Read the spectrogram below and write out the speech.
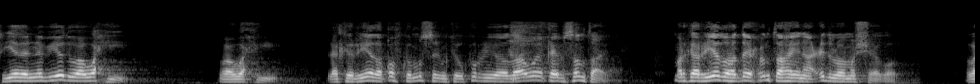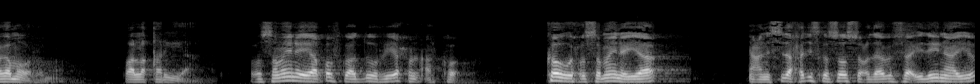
riyada nebiyadu waa waxyi waa waxyi laakiin riyada qofka muslimkii ku riyoodaa way qaybsan tahay. Marka riyadu hadday xun tahayna cid looma sheego. Lagama warramo. Waa la qariyaa. Wuxuu samaynayaa qofku hadduu riyo xun arko. Kow wuxuu samaynayaa yacni sida xadiiska soo socdaaba faa'iidaynaayo.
